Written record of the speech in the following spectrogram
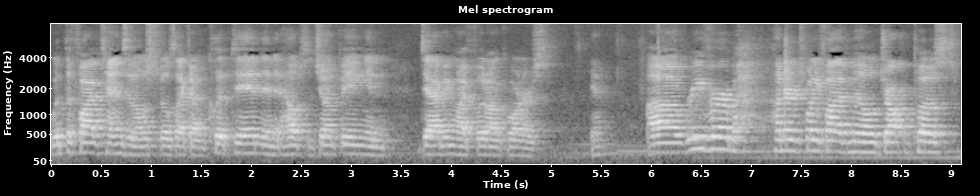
With the 510s it almost feels like I'm clipped in and it helps the jumping and dabbing my foot on corners. Yeah. Uh, reverb, 125 mil dropper post,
